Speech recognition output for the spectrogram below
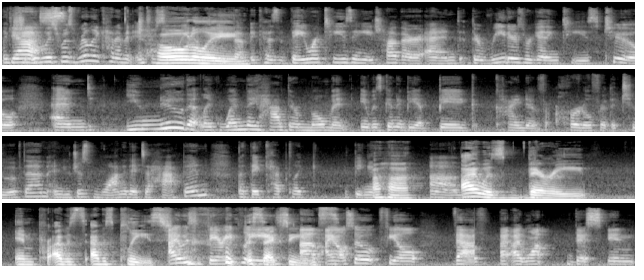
like yes. she, which was really kind of an interesting Totally. way to read them because they were teasing each other and the readers were getting teased too, and you knew that like when they had their moment, it was going to be a big kind of hurdle for the two of them, and you just wanted it to happen, but they kept like being uh huh. um, I was very. Imp- I was. I was pleased. I was very The pleased. sex scenes. Um, I also feel that I, I want this in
